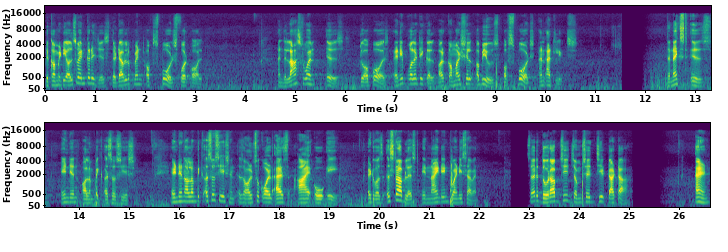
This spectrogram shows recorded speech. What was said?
The committee also encourages the development of sports for all. And the last one is to oppose any political or commercial abuse of sports and athletes. The next is Indian Olympic Association. Indian Olympic Association is also called as IOA. It was established in 1927. Sir Dorabji Jamshedji Tata and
